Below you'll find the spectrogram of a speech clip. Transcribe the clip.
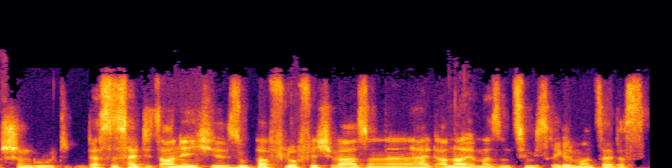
schon gut. Dass es halt jetzt auch nicht super fluffig war, sondern halt auch noch ja. immer so ein ziemliches Regelmonster, das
